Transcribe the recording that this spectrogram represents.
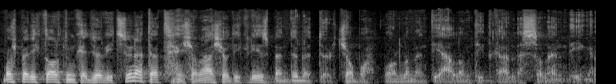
Most pedig tartunk egy rövid szünetet, és a második részben Dömötör Csaba, parlamenti államtitkár lesz a vendégem.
